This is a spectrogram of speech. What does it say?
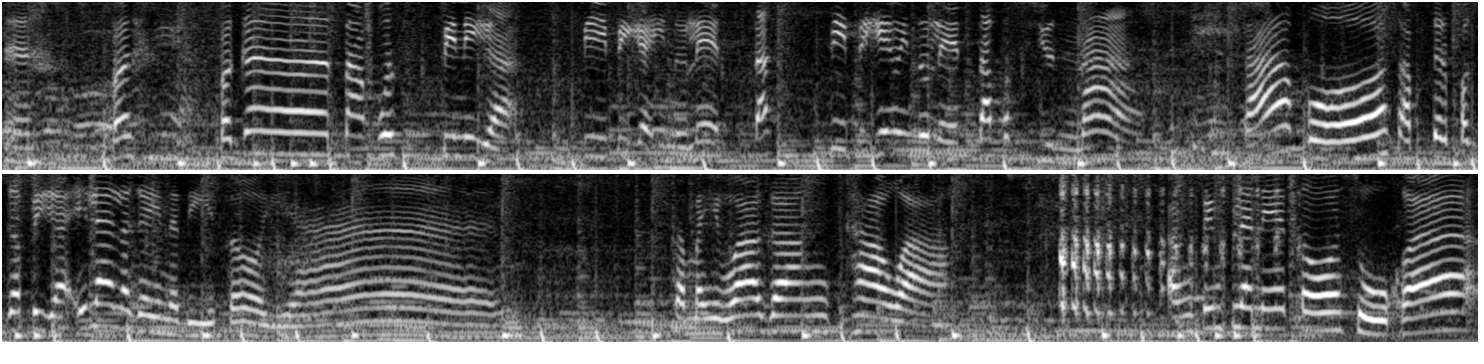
Eh, pag, pagkatapos piniga, pipigain ulit. Tapos pipigain ulit, tapos yun na. Tapos, after pagkapiga, ilalagay na dito. Yan. Sa mahiwagang kawa. Ang timpla nito, suka,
